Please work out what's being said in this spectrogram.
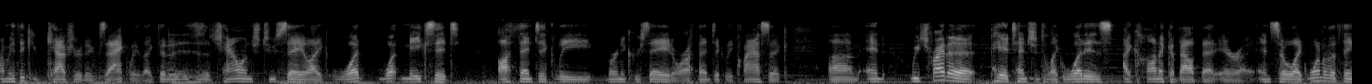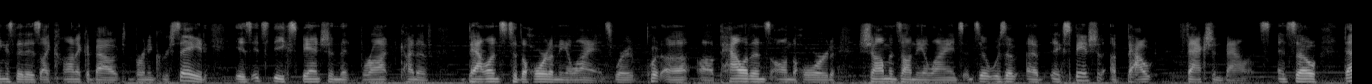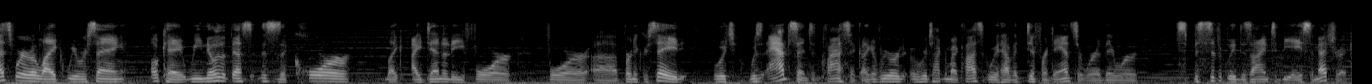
I mean, I think you captured it exactly. Like that, it is a challenge to say like what what makes it authentically Burning Crusade or authentically classic, um, and we try to pay attention to like what is iconic about that era. And so like one of the things that is iconic about Burning Crusade is it's the expansion that brought kind of balance to the Horde and the Alliance, where it put uh, uh, paladins on the Horde, shamans on the Alliance, and so it was a, a, an expansion about faction balance. And so that's where like we were saying, okay, we know that that's this is a core like identity for for uh, Burning Crusade, which was absent in Classic. Like if we were if we were talking about Classic, we'd have a different answer where they were specifically designed to be asymmetric.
